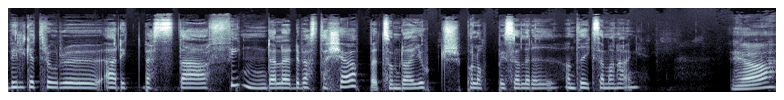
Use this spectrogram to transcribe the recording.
Vilket tror du är ditt bästa fynd eller det bästa köpet som du har gjort på loppis eller i antiksammanhang? Ja,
